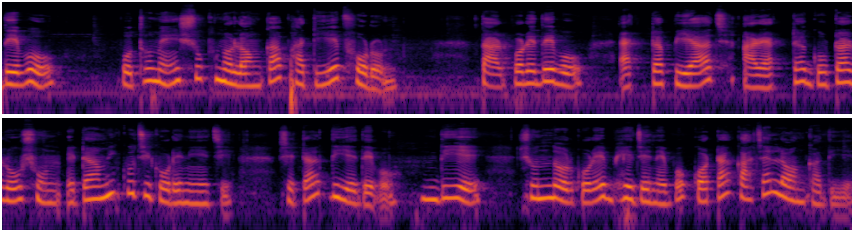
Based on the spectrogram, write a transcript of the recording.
দেব প্রথমে শুকনো লঙ্কা ফাটিয়ে ফোড়ন। তারপরে দেব একটা পেঁয়াজ আর একটা গোটা রসুন, এটা আমি কুচি করে নিয়েছি, সেটা দিয়ে দেব। দিয়ে সুন্দর করে ভেজে নেব কটা কাঁচা লঙ্কা দিয়ে।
